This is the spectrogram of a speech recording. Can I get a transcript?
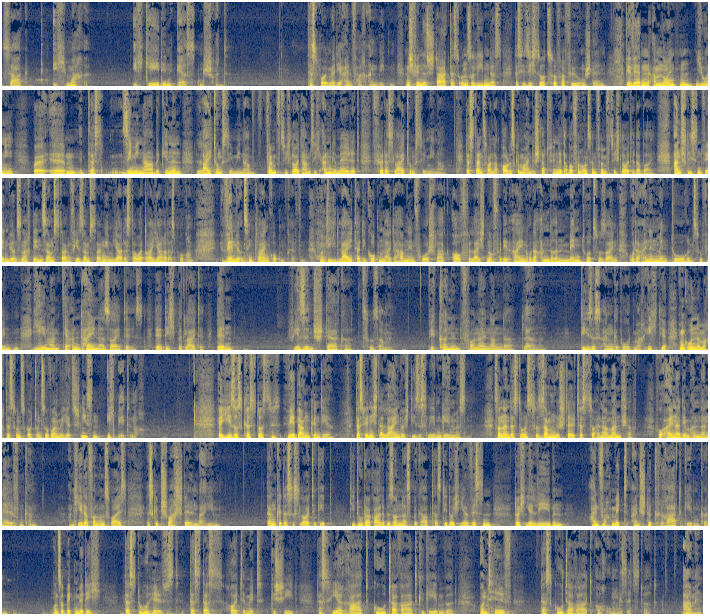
Sag, ich mache ich gehe den ersten Schritt. Das wollen wir dir einfach anbieten. Und ich finde es stark, dass unsere Lieben das, dass sie sich so zur Verfügung stellen. Wir werden am 9. Juni ähm, das Seminar beginnen, Leitungsseminar. 50 Leute haben sich angemeldet für das Leitungsseminar das dann zwar in der Paulusgemeinde stattfindet, aber von uns sind 50 Leute dabei. Anschließend werden wir uns nach den Samstagen, vier Samstagen im Jahr, das dauert drei Jahre, das Programm, werden wir uns in Kleingruppen treffen. Und die Leiter, die Gruppenleiter haben den Vorschlag, auch vielleicht noch für den einen oder anderen Mentor zu sein oder einen Mentoren zu finden. Jemand, der an deiner Seite ist, der dich begleitet. Denn wir sind stärker zusammen. Wir können voneinander lernen. Dieses Angebot mache ich dir. Im Grunde macht es uns Gott und so wollen wir jetzt schließen. Ich bete noch. Herr Jesus Christus, wir danken dir, dass wir nicht allein durch dieses Leben gehen müssen, sondern dass du uns zusammengestellt hast zu einer Mannschaft, wo einer dem anderen helfen kann. Und jeder von uns weiß, es gibt Schwachstellen bei ihm. Danke, dass es Leute gibt, die du da gerade besonders begabt hast, die durch ihr Wissen durch ihr Leben einfach mit ein Stück Rat geben können. Und so bitten wir dich, dass du hilfst, dass das heute mit geschieht, dass hier Rat, guter Rat gegeben wird und hilf, dass guter Rat auch umgesetzt wird. Amen.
